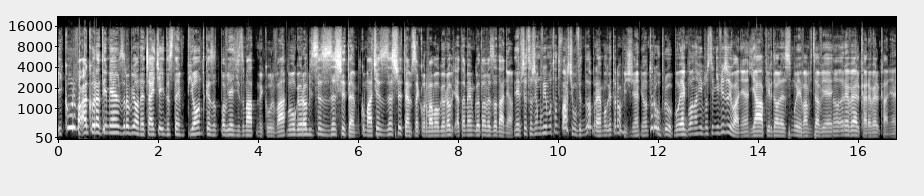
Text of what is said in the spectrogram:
i kurwa, akurat je miałem zrobione, czajcie, i dostałem piątkę z odpowiedzi z matmy, kurwa, bo mogłem robić se z zeszytem, kumacie, z zeszytem se, kurwa, mogłem robić, a tam miałem gotowe zadania. Nie, przez to, że mówię mu to otwarcie, mówię, no dobra, ja mogę to robić, nie? I on to rób, rób, bo jakby ona mi po prostu nie wierzyła, nie? Ja pierdolę, smuję wam, widzowie, no rewelka, rewelka, nie?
